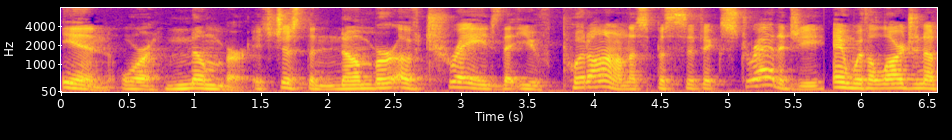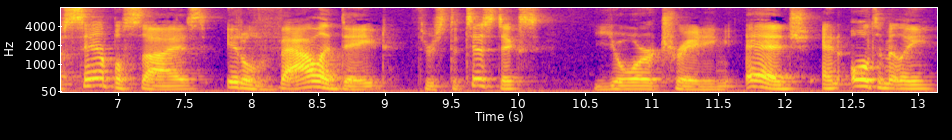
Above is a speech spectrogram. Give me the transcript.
in or number. It's just the number of trades that you've put on on a specific strategy. And with a large enough sample size, it'll validate through statistics your trading edge and ultimately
